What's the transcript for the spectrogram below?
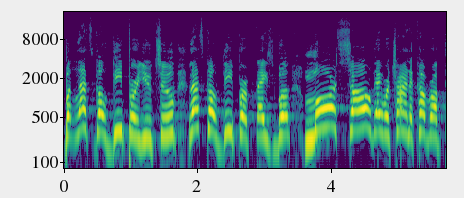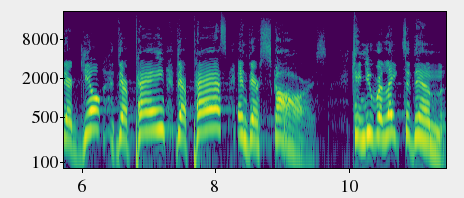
but let's go deeper, YouTube. Let's go deeper, Facebook. More so, they were trying to cover up their guilt, their pain, their past, and their scars. Can you relate to them?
